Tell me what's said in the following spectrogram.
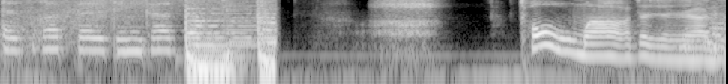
臭吗？这这是这一天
